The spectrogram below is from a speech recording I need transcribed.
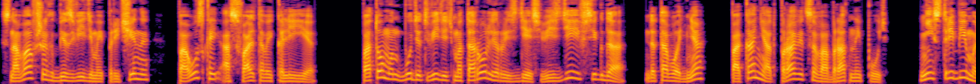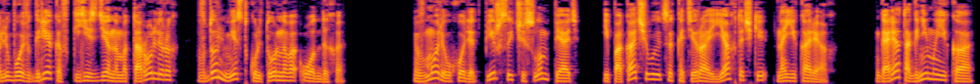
сновавших без видимой причины по узкой асфальтовой колее. Потом он будет видеть мотороллеры здесь везде и всегда, до того дня, пока не отправится в обратный путь. Неистребима любовь греков к езде на мотороллерах вдоль мест культурного отдыха. В море уходят пирсы числом 5 и покачиваются катера и яхточки на якорях. Горят огни маяка,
